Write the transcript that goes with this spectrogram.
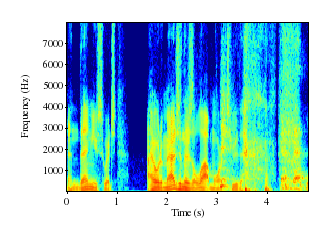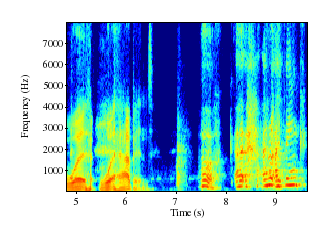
and then you switch i would imagine there's a lot more to that what what happened oh I, I don't i think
